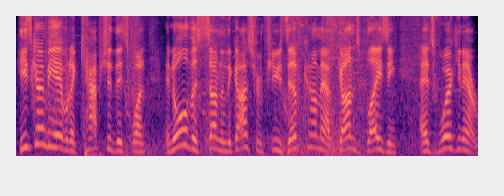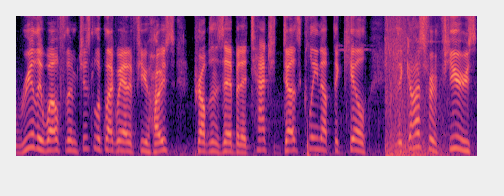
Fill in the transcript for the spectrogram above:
He's going to be able to capture this one, and all of a sudden, the guys from Fuse, they've come out guns blazing, and it's working out really well for them. Just looked like we had a few host problems there, but Attach does clean up the kill. The guys from Fuse,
